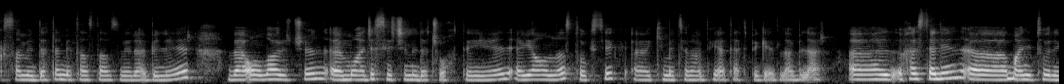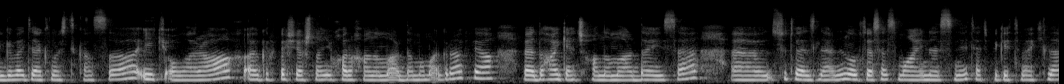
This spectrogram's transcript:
qısa müddətdə metastaz verə bilir və onlar üçün müalicə seçimi də çox deyil, yalnız toksik kemoterapiya tətbiq edilə bilər. Xəstəliyin monitorinqi və diaqnostikası ilk olaraq 45 yaşdan yuxarı xanımlarda mammoqrafiya və daha gənc xanımlarda isə süd vəzlərinin ultrasəs müayinə nümunəsini tətbiq etməklə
